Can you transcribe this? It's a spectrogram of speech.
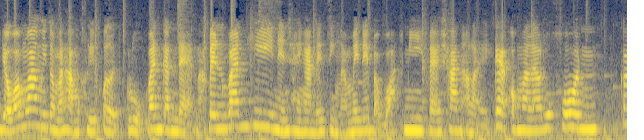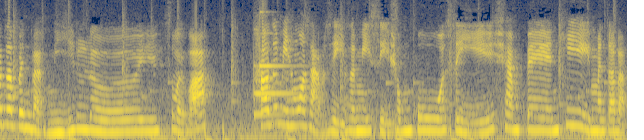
เดี๋ยวว่างๆมีจะมาทำคลิปเปิดกลุ่มแว่นกันแดดนะ เป็นแว่นที่เน้นใช้งานได้จริงนะไม่ได้แบบว่ามีแฟชั่นอะไร แกะออกมาแล้วทุกคนก็จะเป็นแบบนี้เลย สวยวะเขาจะมีทั้งหมด3สีจะมีสีชมพู สีแชมเปญที่มันจะแบบ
